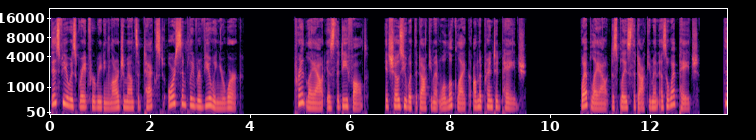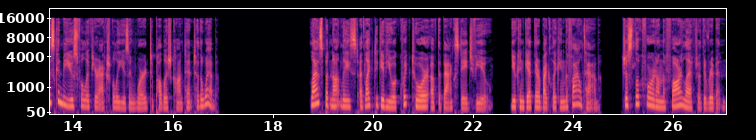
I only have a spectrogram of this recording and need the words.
This view is great for reading large amounts of text or simply reviewing your work. Print layout is the default. It shows you what the document will look like on the printed page. Web layout displays the document as a web page. This can be useful if you're actually using Word to publish content to the web. Last but not least, I'd like to give you a quick tour of the Backstage view. You can get there by clicking the File tab. Just look for it on the far left of the ribbon.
